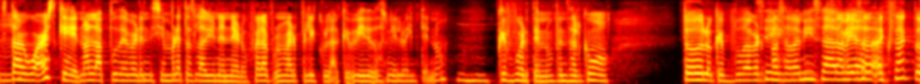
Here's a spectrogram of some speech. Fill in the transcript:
Star Wars, que no la pude ver en diciembre, entonces la vi en enero. Fue la primera película que vi de 2020, ¿no? Qué fuerte, ¿no? Pensar como todo lo que pudo haber Sí, pasado. ni saber- sabíamos. exacto,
